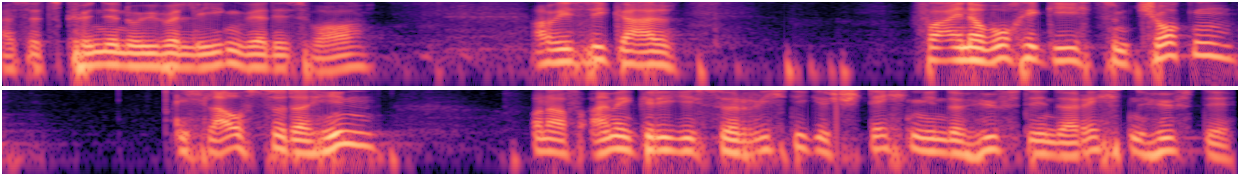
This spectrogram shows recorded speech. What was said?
Also jetzt könnt ihr nur überlegen, wer das war. Aber ist egal. Vor einer Woche gehe ich zum Joggen. Ich laufe so dahin und auf einmal kriege ich so ein richtiges Stechen in der Hüfte, in der rechten Hüfte.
